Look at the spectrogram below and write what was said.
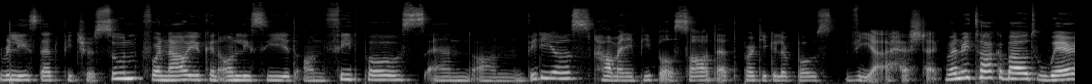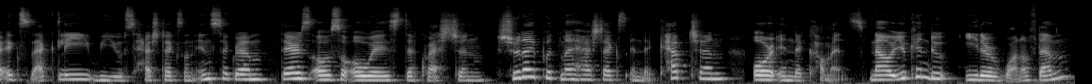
release that feature soon. For now, you can only see it on feed posts and on videos, how many people saw that particular post via a hashtag. When we talk about where exactly we use hashtags on Instagram, there's also always the question should I put my hashtags in the caption or in the comments? Now, you can do either one of them.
